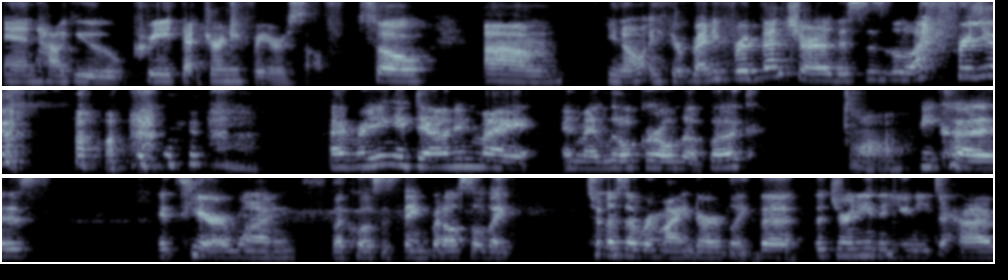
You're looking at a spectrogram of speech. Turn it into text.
in how you create that journey for yourself. So, um, you know, if you're ready for adventure, this is the life for you. I'm writing it down in my in my little girl notebook Aww. because it's here one the closest thing but also like to, as a reminder of like the the journey that you need to have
